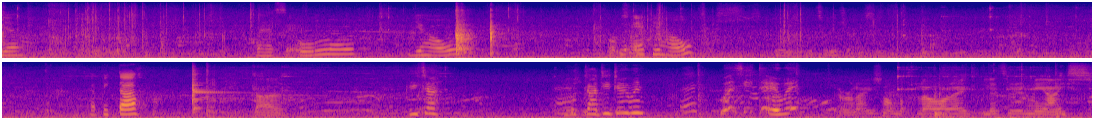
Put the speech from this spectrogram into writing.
yeah Bà sẽ uống ờ, dưa hấu, What nước ép dưa hấu. Hả Peter? Peter, what's Daddy doing? What's he doing? Relax on the floor, eh? Glitter in the ice.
